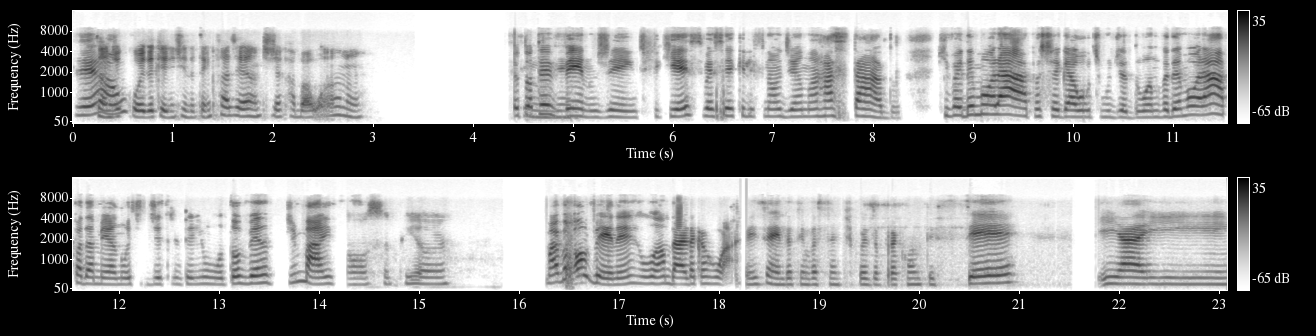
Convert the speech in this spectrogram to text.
Tanto real. de coisa que a gente ainda tem que fazer antes de acabar o ano. Eu tô Sim, até gente. vendo, gente, que esse vai ser aquele final de ano arrastado, que vai demorar pra chegar o último dia do ano, vai demorar pra dar meia-noite, dia 31. Eu tô vendo demais. Nossa, pior. Mas vamos ver, né? O andar da carruagem. Pois é, ainda tem bastante coisa para acontecer. E aí.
